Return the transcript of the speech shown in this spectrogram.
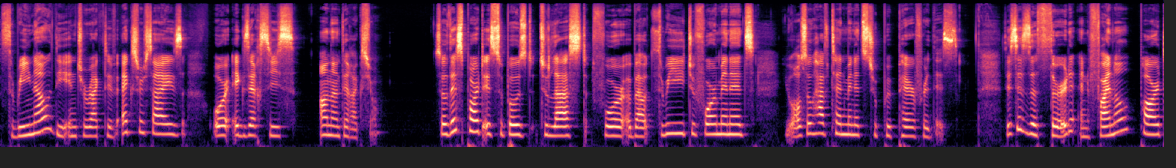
three now, the interactive exercise or exercice en interaction. So this part is supposed to last for about 3 to 4 minutes. You also have 10 minutes to prepare for this. This is the third and final part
